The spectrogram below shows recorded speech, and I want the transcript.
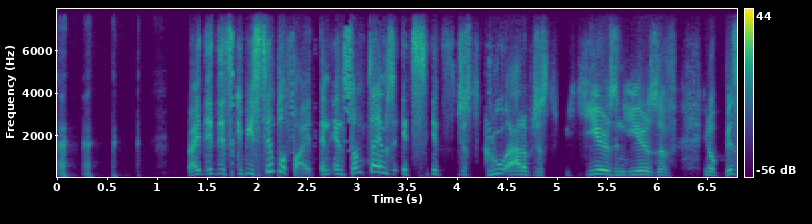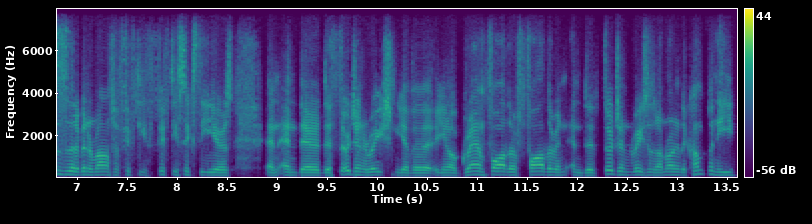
right? It, it can be simplified, and and sometimes it's it's just grew out of just years and years of you know businesses that have been around for 50, 50 60 years, and and they're the third generation. You have a you know grandfather, father, and, and the third generation are running the company,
